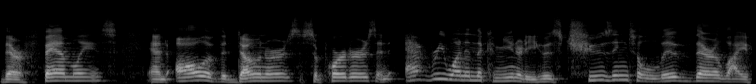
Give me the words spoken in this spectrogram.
their families, and all of the donors, supporters, and everyone in the community who's choosing to live their life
